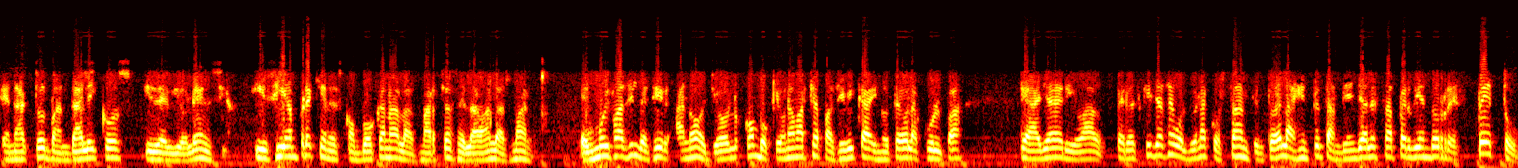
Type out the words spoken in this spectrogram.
en actos vandálicos y de violencia, y siempre quienes convocan a las marchas se lavan las manos. Es muy fácil decir, ah, no, yo convoqué una marcha pacífica y no tengo la culpa que haya derivado, pero es que ya se volvió una constante, entonces la gente también ya le está perdiendo respeto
